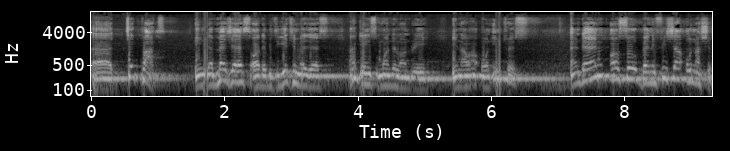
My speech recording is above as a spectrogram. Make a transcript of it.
uh, take part in the measures or the mitigating measures against money laundering in our own interest. And then also beneficial ownership.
